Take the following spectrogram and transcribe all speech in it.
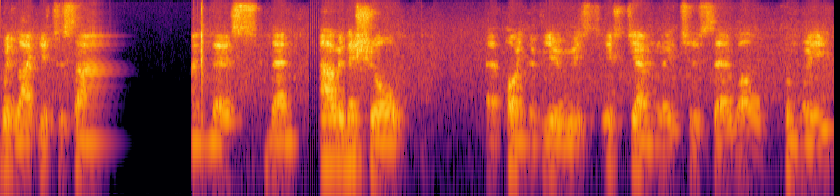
we'd like you to sign this, then our initial uh, point of view is, is generally to say, well, can we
